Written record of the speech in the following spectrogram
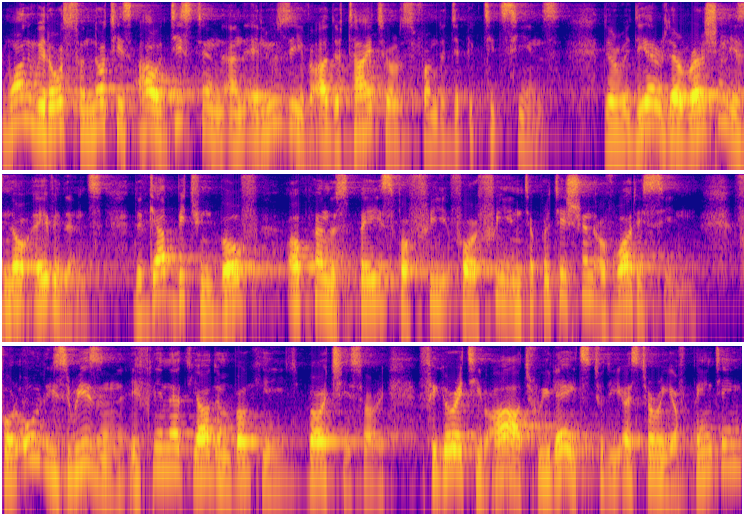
One will also notice how distant and elusive are the titles from the depicted scenes. The, the, the relation is no evident. The gap between both open a space for, free, for free interpretation of what is seen. For all these reasons, if Lynette Yiadom-Boakye, sorry, figurative art relates to the history of painting,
